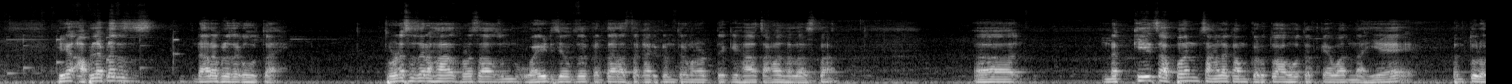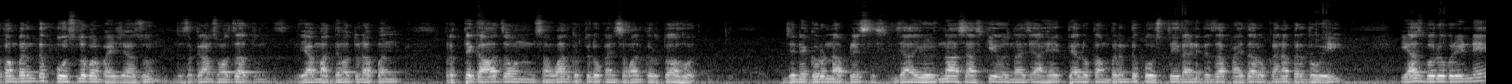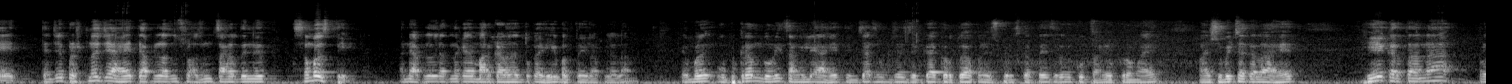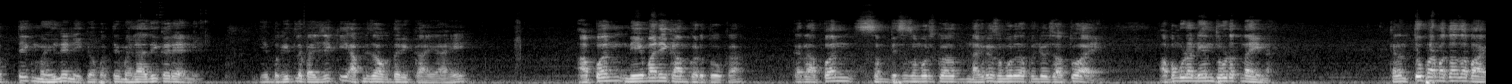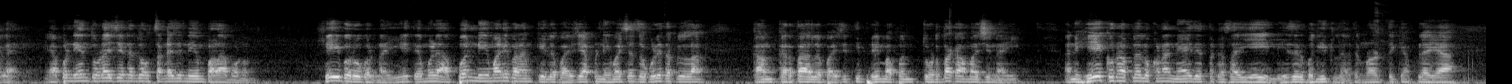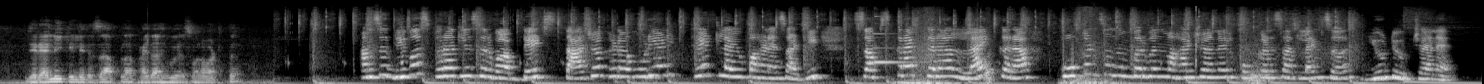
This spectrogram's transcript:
हे आपल्या आपल्यातच डारा होतं आहे. थोडासा जर हा थोडासा अजून वाईट जेव्हा जर करता आला असता कार्यक्रम तर मला वाटतं की हा चांगला झाला असता. नक्कीच आपण चांगलं काम करतो आहोत त्यात काही वाद नाही आहे. पण तो लोकांपर्यंत पोचलो पण पाहिजे अजून. जसं ग्रामसमाजातून या माध्यमातून आपण प्रत्येक गावात जाऊन संवाद करतो लोकांशी संवाद करतो आहोत. जेणेकरून आपले स- ज्या योजना शासकीय योजना ज्या आहेत त्या लोकांपर्यंत पोहोचतील आणि त्याचा फायदा लोकांनापर्यंत होईल. याचबरोबरीने त्यांचे प्रश्न जे आहेत ते आपल्याला अजून अजून चांगल्या पद्धतीने समजतील. आणि आपल्याला त्यातनं काय मार्ग काढता येतो का हे बघता येईल आपल्याला. त्यामुळे उपक्रम दोन्ही चांगले आहेत. त्यांच्या जे जे काय करतोय आपण एक्सपिरियन्स करतोय सगळे खूप चांगले उपक्रम आहेत. माझ्या शुभेच्छा त्याला आहेत. हे करताना प्रत्येक महिलेने किंवा प्रत्येक महिला अधिकाऱ्यांनी हे बघितलं पाहिजे की आपली जबाबदारी काय आहे. आपण नियमाने काम करतो का? कारण आपण सम देशासमोर किंवा नागरिकासमोर आपण जेव्हा जातो आहे आपण कुठं नियम तोडत नाही ना. कारण तो फार महत्त्वाचा भाग आहे. आपण नियम तोडायचे नाही तो सांगायचे नियम पाळा म्हणून. हेही बरोबर नाही आहे त्यामुळे आपण नियमाने काम केलं पाहिजे. आपण नियमाच्या चौकडीत आपल्याला काम करता आलं पाहिजे. ती फ्रेम आपण तोडता कामाची नाही. आणि हे करून आपल्या लोकांना न्याय देता कसा येईल हे जर बघितलं तर मला वाटतं की आपल्या या जे रॅली केली त्याचा आपला फायदा होईल असं मला वाटतं. आमचे दिवसभरातले सर्व अपडेट्स ताज्या घडामोडी आणि थेट लाईव्ह पाहण्यासाठी सबस्क्राईब करा लाईक करा. कोकणचं नंबर वन महा चॅनल कोकण सात लाईव्हचं युट्यूब चॅनल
